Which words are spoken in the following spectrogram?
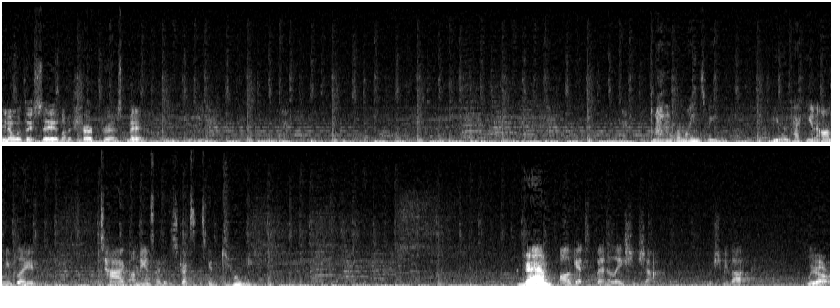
You know what they say about a sharp-dressed man. Oh, that reminds me. Anyone packing an Omni Blade? Tag on the inside of this dress is gonna kill me. Damn. I'll get to the ventilation shaft. Wish me luck. Liara,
